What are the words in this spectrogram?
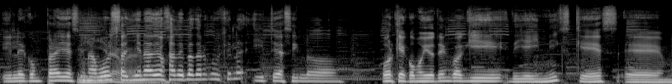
Y le compráis así una bolsa llena de hojas de plátano congeladas y te así lo... Porque como yo tengo aquí DJ Nix, que es em,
